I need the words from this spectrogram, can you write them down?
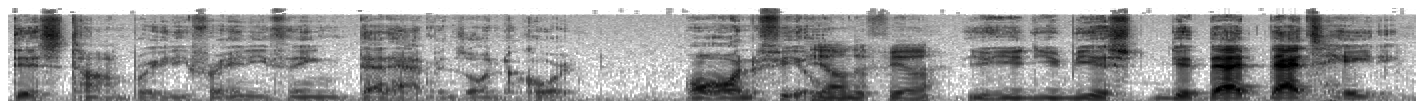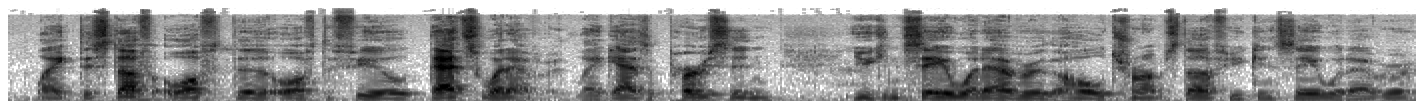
diss Tom Brady for anything that happens on the court, or on the field. be on the field. You, you you'd be a, that that's hating. Like the stuff off the off the field, that's whatever. Like as a person, you can say whatever. The whole Trump stuff, you can say whatever.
